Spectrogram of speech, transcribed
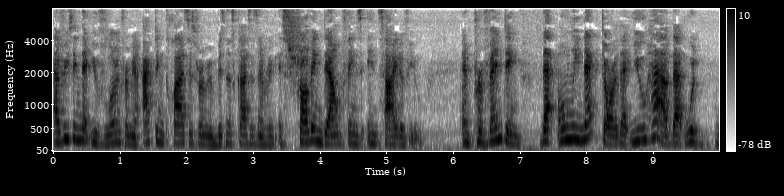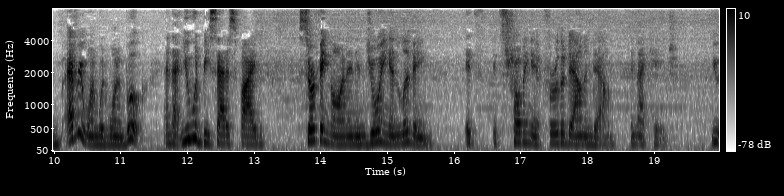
everything that you've learned from your acting classes, from your business classes, and everything is shoving down things inside of you and preventing that only nectar that you have that would everyone would want to book and that you would be satisfied surfing on and enjoying and living it's it's shoving it further down and down in that cage you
